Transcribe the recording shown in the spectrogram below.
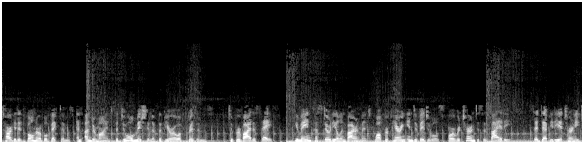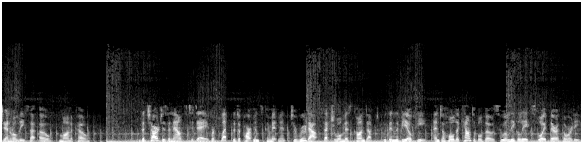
targeted vulnerable victims and undermined the dual mission of the Bureau of Prisons to provide a safe, humane custodial environment while preparing individuals for a return to society, said Deputy Attorney General Lisa O. Monaco. The charges announced today reflect the department's commitment to root out sexual misconduct within the BOP and to hold accountable those who illegally exploit their authority.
